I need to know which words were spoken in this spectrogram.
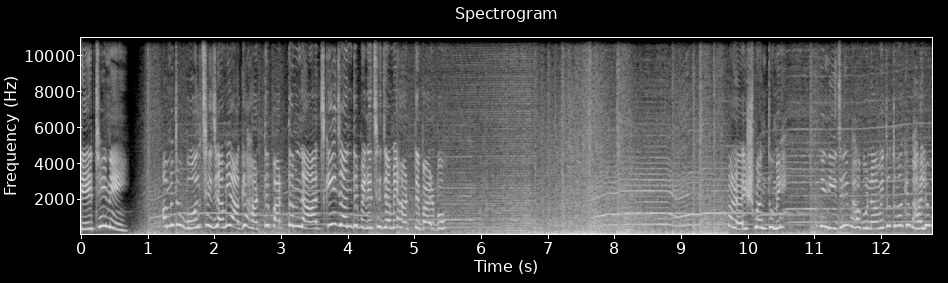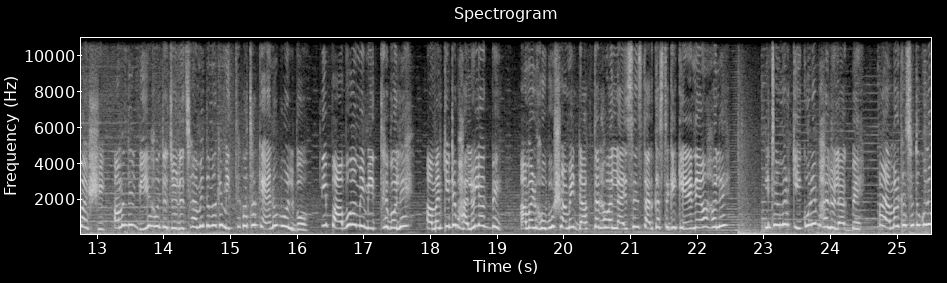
ডেটই নেই। আমি তো বলছি যে আমি আগে হাঁটতে পারতাম না, আজকেই জানতে পেরেছি যে আমি হাঁটতে পারব। আয়ুষ্মান, তুমি তুমি নিজেই ভাবো না, আমি তো তোমাকে ভালোবাসি। আমাদের বিয়ে হতে চলেছে, আমি তোমাকে মিথ্যে কথা কেন বলব? কি পাবো আমি মিথ্যে বলে? আমার কি এটা ভালো লাগবে? আমার হবু স্বামীর ডাক্তার হওয়ার লাইসেন্স তার কাছ থেকে কেড়ে নেওয়া হলে? এটা আমার কি করে ভালো লাগবে? আর আমার কাছে তো কোনো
